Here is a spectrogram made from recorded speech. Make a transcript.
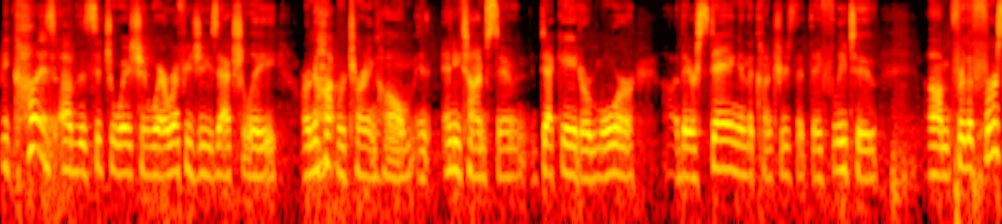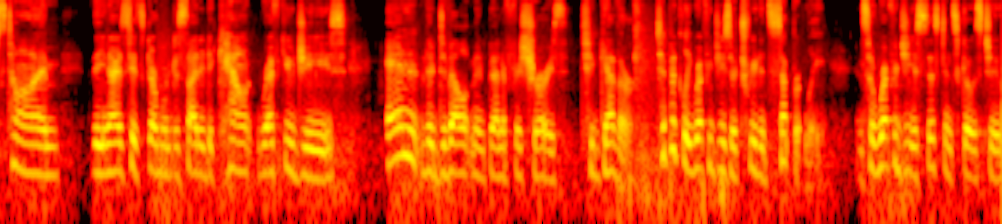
because of the situation where refugees actually are not returning home anytime soon, a decade or more, they're staying in the countries that they flee to. Um, for the first time, the United States government decided to count refugees and the development beneficiaries together. Typically, refugees are treated separately. And so refugee assistance goes to you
